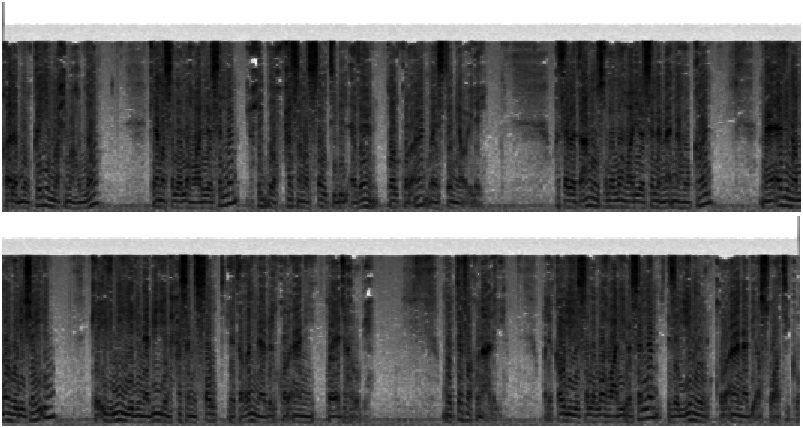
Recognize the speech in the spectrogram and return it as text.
قال ابن القيم رحمه الله كان صلى الله عليه وسلم يحب حسن الصوت بالأذان والقرآن ويستمع إليه. وثبت عنه صلى الله عليه وسلم أنه قال ما أذن الله لشيء كإذنه لنبي حسن الصوت يتغنى بالقرآن ويجهر به. متفق عليه. ولقوله صلى الله عليه وسلم زينوا القرآن بأصواتكم.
